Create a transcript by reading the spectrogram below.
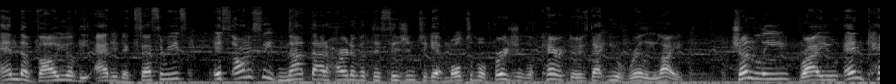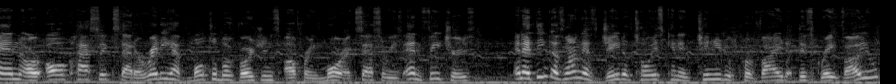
and the value of the added accessories, it's honestly not that hard of a decision to get multiple versions of characters that you really like. Chun-Li, Ryu, and Ken are all classics that already have multiple versions offering more accessories and features, and I think as long as Jada Toys can continue to provide this great value,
